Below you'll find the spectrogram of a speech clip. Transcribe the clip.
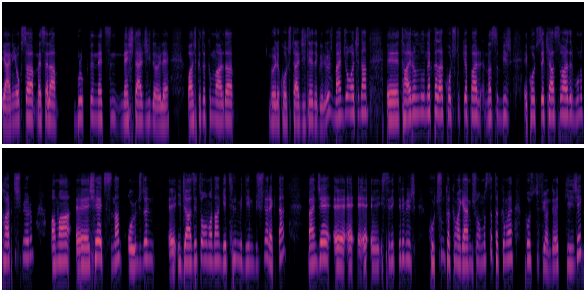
yani yoksa mesela Brooklyn Nets'in Neş tercihi de öyle. Başka takımlarda böyle koç tercihleri de görüyoruz. Bence o açıdan e, Tyron Lue ne kadar koçluk yapar, nasıl bir e, koç zekası vardır bunu tartışmıyorum. Ama e, şey açısından oyuncuların e, icazeti olmadan getirilmediğini düşünerekten bence e, e, e, e, istedikleri bir koçun takıma gelmiş olması da takımı pozitif yönde etkileyecek.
